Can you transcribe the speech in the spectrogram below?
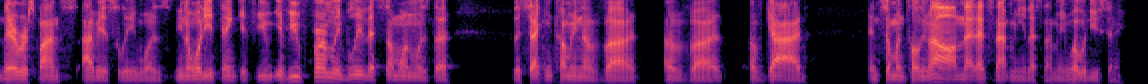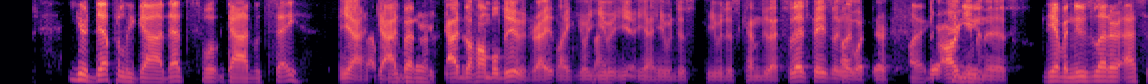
their response obviously was, you know, what do you think if you if you firmly believe that someone was the the second coming of uh, of uh, of God, and someone told him, oh, I'm not, that's not me, that's not me. What would you say? You're definitely God. That's what God would say. Yeah, God, better. God's a humble dude, right? Like right. He, yeah, he would just he would just kind of do that. So that's basically what their their argument you, is do you have a newsletter as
